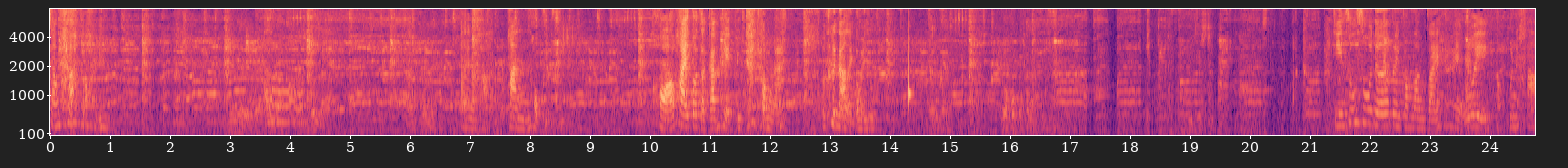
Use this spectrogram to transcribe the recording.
ช่างภาพรออยู่ๆนี่เลยอะไรนะคะพันหกสิบสี่ ออภัยตัวจากการเพจหยุดการทำงานก็คือนานอะไรก็ไม่รู้หรือว่าผมไปข้างหลังนิดนึงจีนสู้ๆเด้อเป็นกำลังใจให้โอ้ยขอบคุณค่ะ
